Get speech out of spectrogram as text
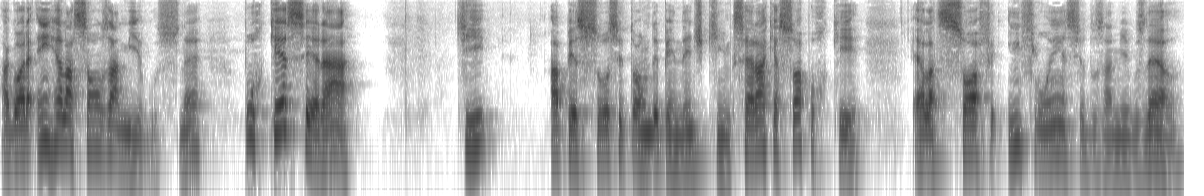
Agora, em relação aos amigos, né? Por que será que a pessoa se torna dependente químico? Será que é só porque ela sofre influência dos amigos dela?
